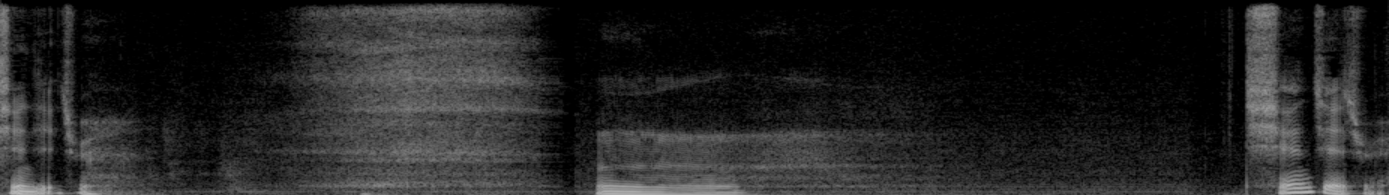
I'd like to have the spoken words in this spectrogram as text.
先解决，嗯，先解决，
